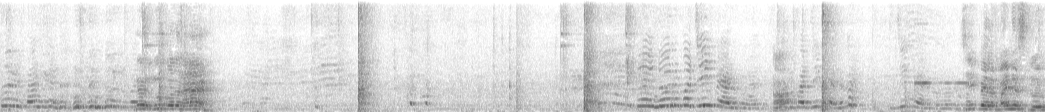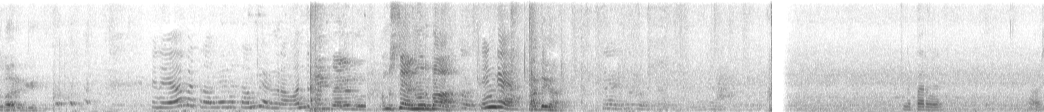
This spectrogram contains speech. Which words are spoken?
சரி பேண்ட் கட்டு. நூறு ரூபாய் என்ன நூறு ரூபாய் தானே ஏய், நூறு ரூபாய் ஜிபே அனுப்புங்க. ஆ? நூறு ரூபாய் ஜிபே அனுப்பு ஜிபே அனுப்பு நூறு ரூபாய் ஜிபேல மைனஸ் நூறு ரூபாய் இருக்கு. தம்பி வந்து நூறுபா. எங்க? பார்த்துக்க இங்க பாருங்க. அவர்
